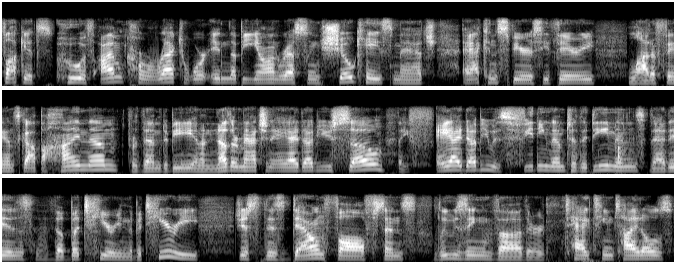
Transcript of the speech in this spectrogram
Fuckets, who, if I'm correct, were in the Beyond Wrestling showcase match at Conspiracy Theory. A lot of fans got behind them for them to be in another match in AIW, so they AIW is feeding them to the demons. That is the Batiri. And the Batiri, just this downfall since losing the their tag team titles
